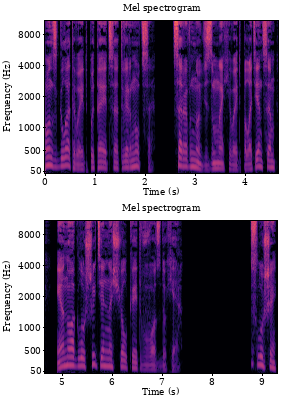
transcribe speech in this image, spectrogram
Он сглатывает, пытается отвернуться. Сара вновь взмахивает полотенцем, и оно оглушительно щелкает в воздухе. «Слушай,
